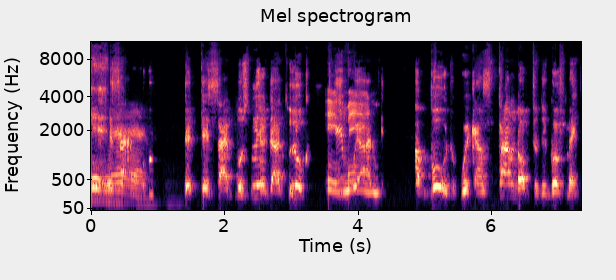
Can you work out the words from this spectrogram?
Amen. The disciples knew that, look, if we are bold, we can stand up to the government.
